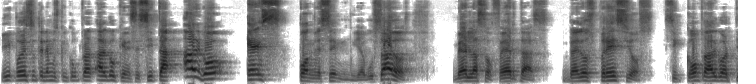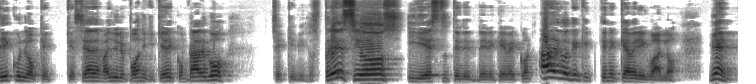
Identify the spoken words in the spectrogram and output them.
y por eso tenemos que comprar algo que necesita algo es ponerse muy abusados, ver las ofertas, ver los precios, si compra algo artículo que, que sea de Mayor Pony y que quiere comprar algo, cheque bien los precios y esto tiene, que ver con algo que, que, tiene que averiguarlo. Bien,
